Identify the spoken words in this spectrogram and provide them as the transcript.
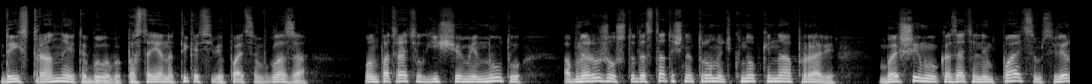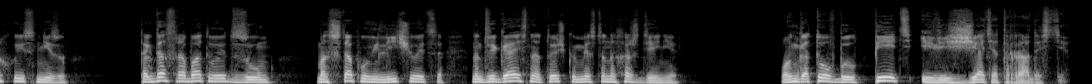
Да и странно это было бы, постоянно тыкать себе пальцем в глаза. Он потратил еще минуту, обнаружил, что достаточно тронуть кнопки на оправе, большим и указательным пальцем сверху и снизу. Тогда срабатывает зум, масштаб увеличивается, надвигаясь на точку местонахождения. Он готов был петь и визжать от радости.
